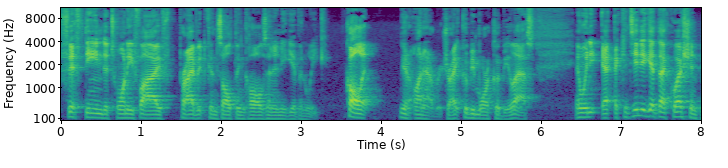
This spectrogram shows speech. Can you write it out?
15 to 25 private consulting calls in any given week. Call it, you know, on average, right? Could be more, could be less. And when you, I continue to get that question,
